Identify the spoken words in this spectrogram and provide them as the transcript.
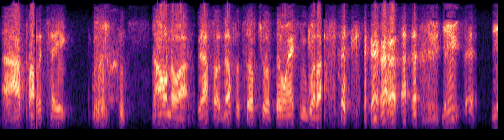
I'd probably take. I don't know. I, that's a that's a tough choice. Don't ask me what I think. you, you,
